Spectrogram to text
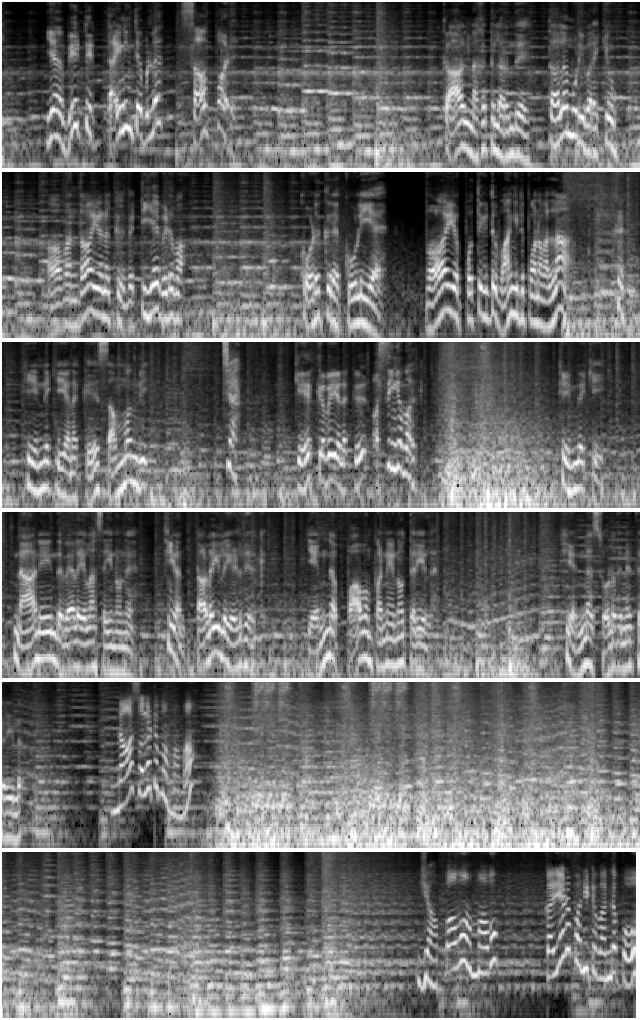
என் வீட்டு டைனிங் டேபிள்ல சாப்பாடு. கால் நகத்துல இருந்து தலைமுடி வரைக்கும் அவன்தான் எனக்கு வெட்டியே விடுவான். கொடுக்கிற கூலிய வாய பொத்துக்கிட்டு வாங்கிட்டு போனவன்லாம் இன்னைக்கு எனக்கு சம்மந்தி. சே கேட்கவே எனக்கு அசிங்கமா இருக்கு. இன்னைக்கு நானே இந்த வேலையெல்லாம் செய்யணும்னு என் தலையில எழுதியிருக்கு. என்ன பாவம் பண்ணேனோ தெரியல. என்ன சொல்றதுன்னே தெரியல. நான் சொல்லட்டுமா மாமா? என் அப்பாவும் அம்மாவும் கல்யாணம் பண்ணிட்டு வந்தப்போ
